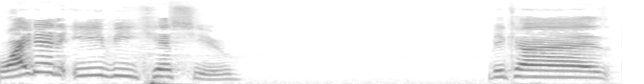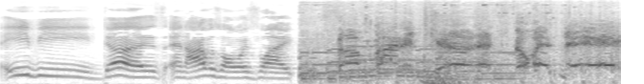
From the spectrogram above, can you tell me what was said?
Why did Evie kiss you? Because Evie does, and I was always like, Somebody kill this stupid thing!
